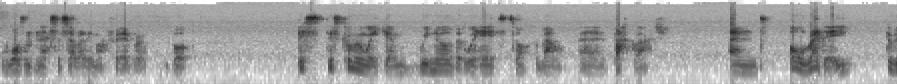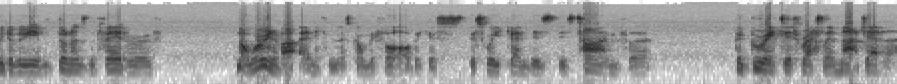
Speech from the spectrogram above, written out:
wasn't necessarily my favourite, but this this coming weekend we know that we're here to talk about uh, Backlash, and already WWE have done us the favour of not worrying about anything that's gone before because this weekend is is time for the greatest wrestling match ever.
